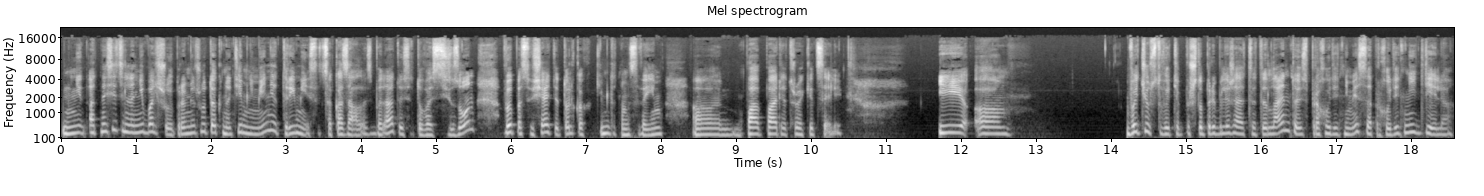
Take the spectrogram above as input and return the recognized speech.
не, относительно небольшой промежуток, но тем не менее три месяца, казалось бы, да, то есть это у вас сезон, вы посвящаете только каким-то там своим э, по паре тройке целей. И э, вы чувствуете, что приближается дедлайн, то есть проходит не месяц, а проходит неделя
